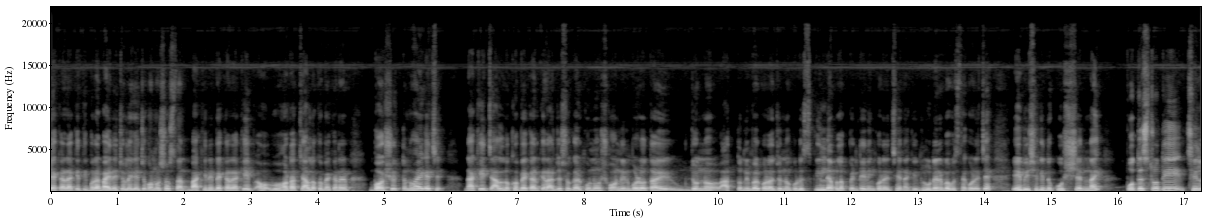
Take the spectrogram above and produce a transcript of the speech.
বেকাররা কি ত্রিপুরার বাইরে চলে গেছে কর্মসংস্থান? বাকি বেকাররা কি হঠাৎ চার লক্ষ বেকারের বয়সোত্তন হয়ে গেছে? নাকি চার লক্ষ বেকারকে রাজ্য সরকার কোনো স্বনির্ভরতায় জন্য, আত্মনির্ভর করার জন্য কোনো স্কিল ডেভেলপমেন্ট ট্রেনিং করেছে নাকি লোনের ব্যবস্থা করেছে? এই বিষয়ে কিন্তু কোশ্চেন নাই। প্রতিশ্রুতি ছিল,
